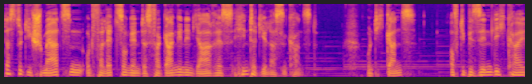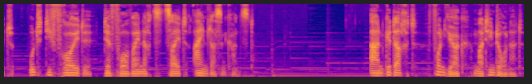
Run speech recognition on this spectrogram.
dass du die Schmerzen und Verletzungen des vergangenen Jahres hinter dir lassen kannst und dich ganz auf die Besinnlichkeit und die Freude der Vorweihnachtszeit einlassen kannst. Angedacht von Jörg Martin Dornert.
